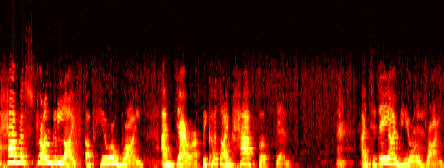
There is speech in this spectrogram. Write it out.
have a stronger life of Herobrine and Dara because I'm half of them. And today I'm Herobrine.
